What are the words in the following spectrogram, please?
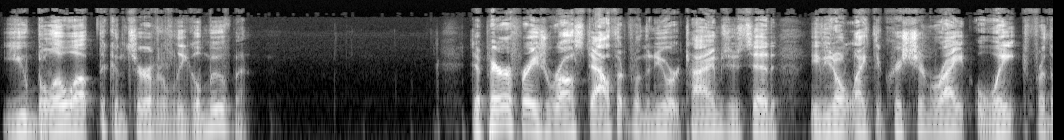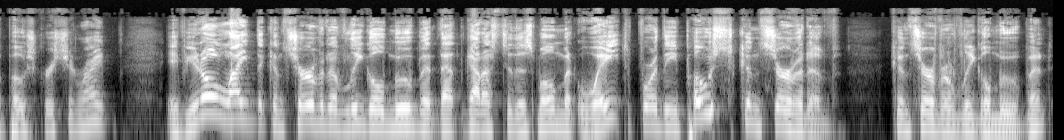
you blow up the conservative legal movement. To paraphrase Ross Douthat from the New York Times, who said, if you don't like the Christian right, wait for the post Christian right. If you don't like the conservative legal movement that got us to this moment, wait for the post conservative conservative legal movement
